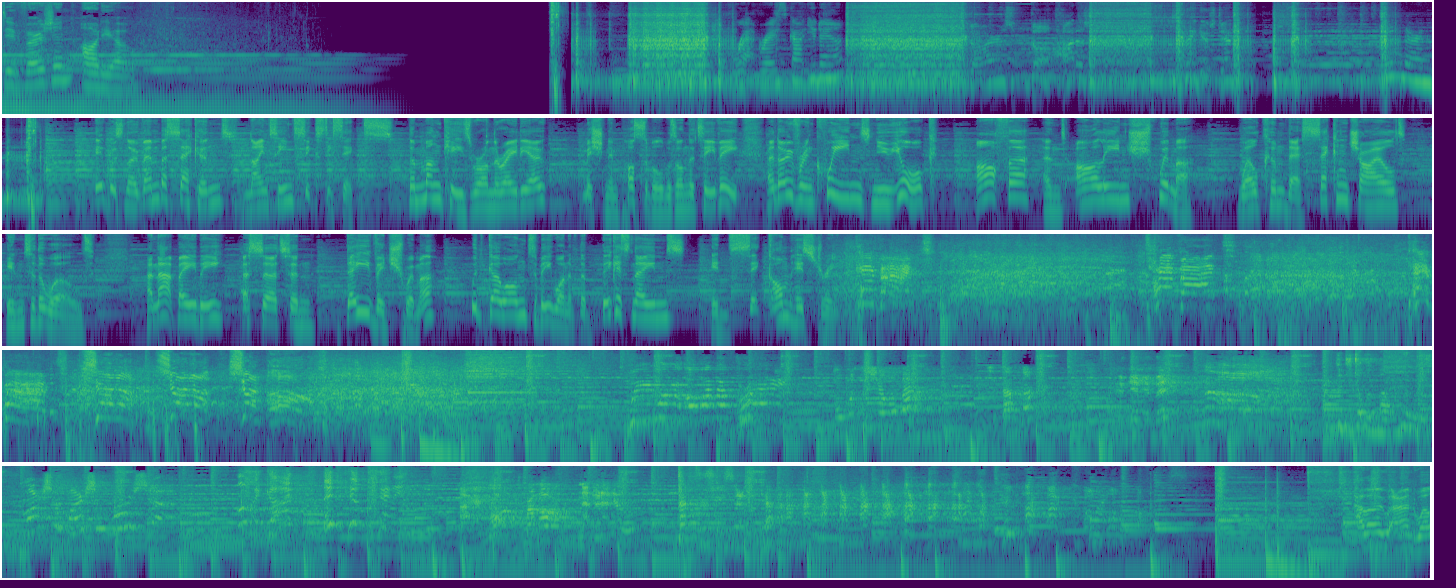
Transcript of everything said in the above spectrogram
Diversion Audio. Rat race got you down? Stars, the hottest, biggest, It was November 2nd, 1966. The Monkees were on the radio, Mission Impossible was on the TV, and over in Queens, New York, Arthur and Arlene Schwimmer welcomed their second child into the world. And that baby, a certain David Schwimmer, would go on to be one of the biggest names in sitcom history. Pivot!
